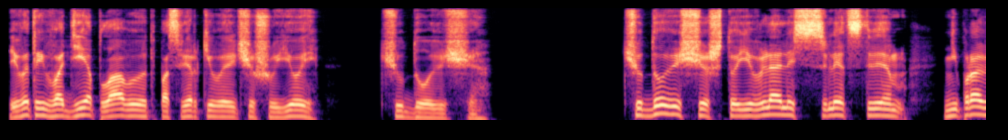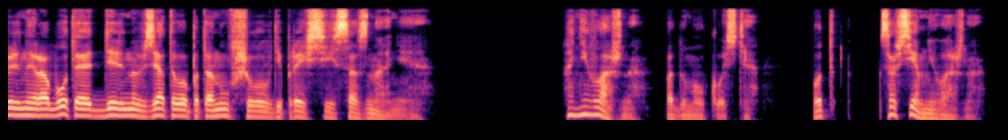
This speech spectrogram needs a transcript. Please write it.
и в этой воде плавают, посверкивая чешуей, чудовища. Чудовища, что являлись следствием неправильной работы отдельно взятого потонувшего в депрессии сознания. «А неважно», — подумал Костя. «Вот совсем неважно.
